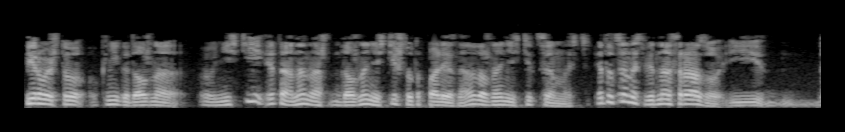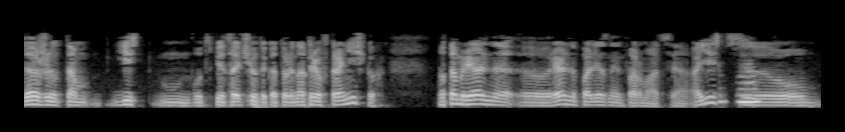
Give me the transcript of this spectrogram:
первое, что книга должна э, нести, это она должна нести что-то полезное, она должна нести ценность. Эта ценность видна сразу, и даже там есть вот спецотчеты, которые на трех страничках, но там реально, э, реально полезная информация. А есть mm-hmm.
